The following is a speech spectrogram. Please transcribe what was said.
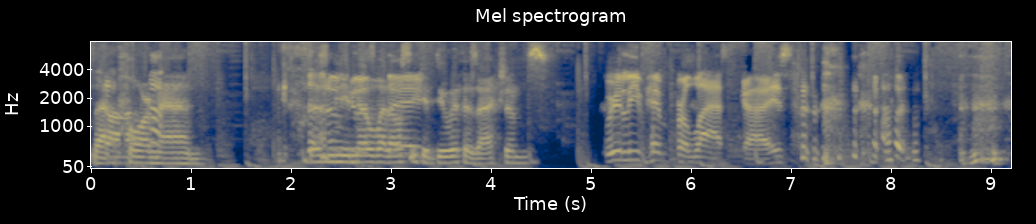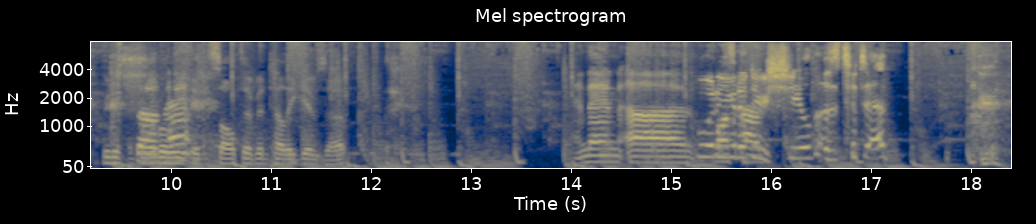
That Uh, poor man. Doesn't he know what else he say. could do with his actions? We leave him for last, guys. We just So verbally that- insult him until he gives up. And then uh, what are you gonna Moscow- do? Shield us to death?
